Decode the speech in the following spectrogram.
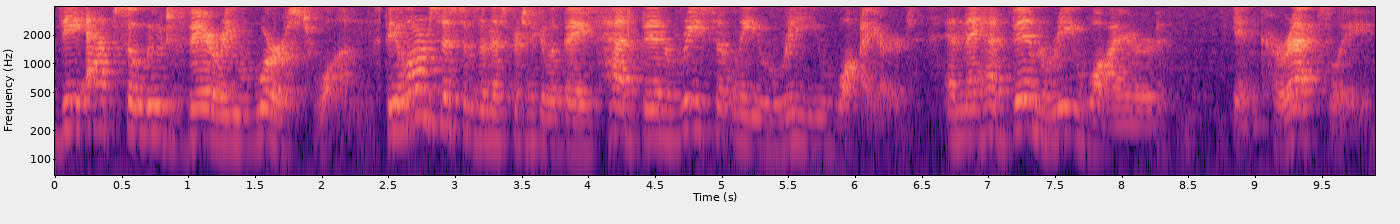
The absolute very worst one. The alarm systems in this particular base had been recently rewired, and they had been rewired incorrectly,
